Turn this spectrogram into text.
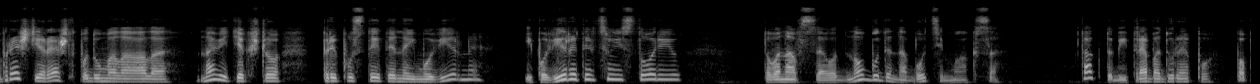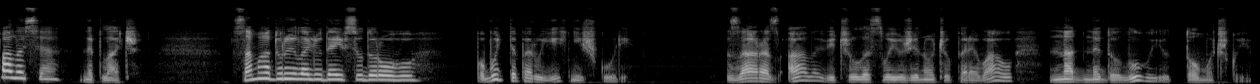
Врешті-решт, подумала Алла, навіть якщо припустити неймовірне і повірити в цю історію, то вона все одно буде на боці Макса. Так тобі й треба, дурепо. Попалася, не плач. Сама дурила людей всю дорогу, побудь тепер у їхній шкурі. Зараз Алла відчула свою жіночу перевагу над недолугою Томочкою.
